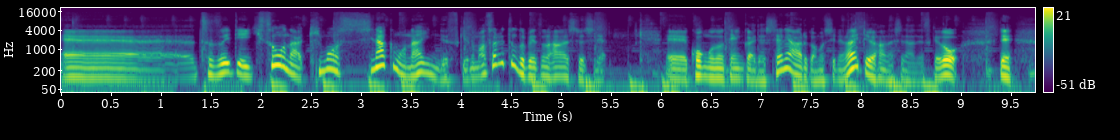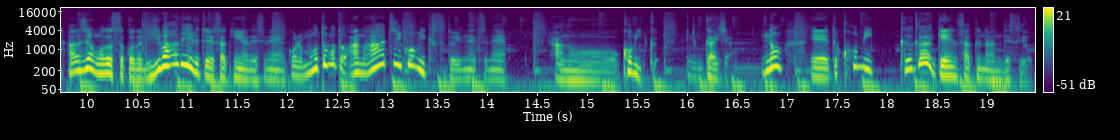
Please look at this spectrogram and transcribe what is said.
えー、続いていきそうな気もしなくもないんですけど、まあ、それちょっと別の話として、えー、今後の展開としてね、あるかもしれないという話なんですけど、で、話を戻すと、このリバーデールという作品はですね、これもともとあの、アーチーコミックスというですね、あのー、コミック会社の、えっ、ー、と、コミックが原作なんですよ。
